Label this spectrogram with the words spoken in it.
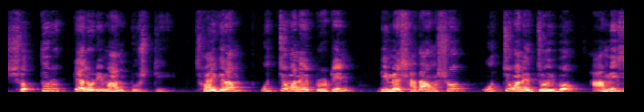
সত্তর ক্যালোরি মান পুষ্টি, ছয় গ্রাম উচ্চমানের প্রোটিন, ডিমের সাদা অংশ উচ্চমানের জৈব, আমিষ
